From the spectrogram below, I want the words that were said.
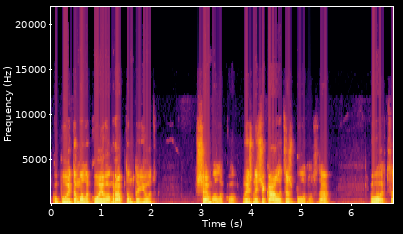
Купуєте молоко і вам раптом дають ще молоко. Ви ж не чекали, це ж бонус. Да? От, е,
